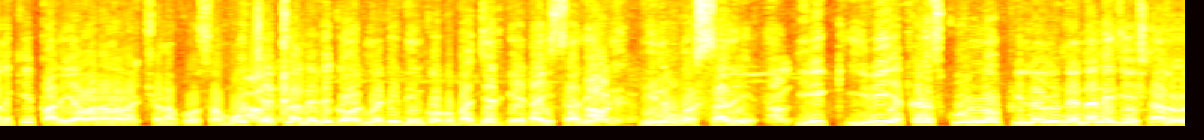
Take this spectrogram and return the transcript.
మనకి పర్యావరణ రక్షణ కోసము చెట్లు అనేది గవర్నమెంట్ దీనికి ఒక బడ్జెట్ కేటాయిస్తుంది. దీనికి వస్తుంది. ఈ ఇవి ఎక్కడ స్కూల్లో పిల్లలు నిన్ననే చేసినారు.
